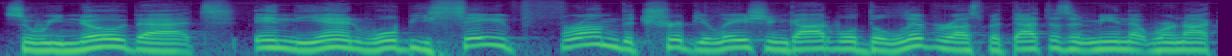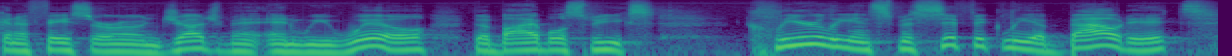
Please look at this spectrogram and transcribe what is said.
So we know that in the end, we'll be saved from the tribulation. God will deliver us, but that doesn't mean that we're not going to face our own judgment, and we will. The Bible speaks clearly and specifically about it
